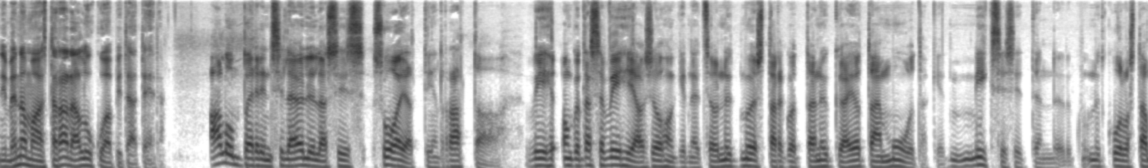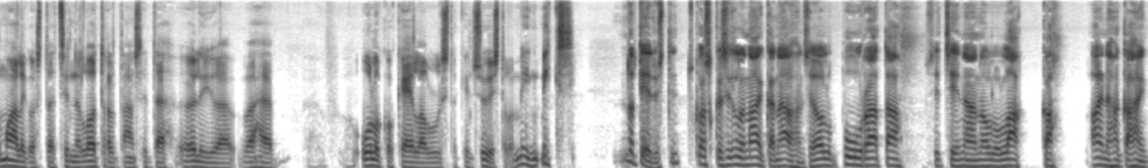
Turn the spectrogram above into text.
Nimenomaan sitä radan lukua pitää tehdä. Alun perin sillä öljyllä siis suojattiin rataa vih, onko tässä vihjaus johonkin, että se on nyt myös tarkoittaa nykyään jotain muutakin? Miksi sitten, nyt kuulostaa maalikosta, että sinne lotrataan sitä öljyä vähän ulkokeilallistakin syistä, vai miksi? No tietysti, koska silloin aikana on se ollut puurata, sitten siinä on ollut lakka, ainahan kahden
